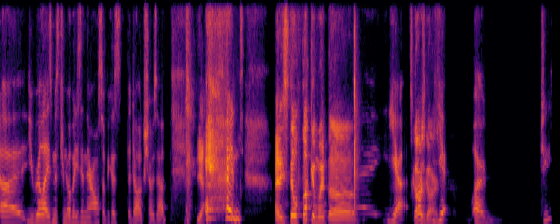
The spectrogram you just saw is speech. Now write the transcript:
uh you realize mr nobody's in there also because the dog shows up Yeah. and And he's still fucking with uh yeah Skarsgård. yeah uh gee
